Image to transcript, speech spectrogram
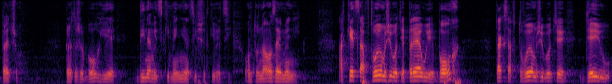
Prečo? Pretože Boh je dynamicky meniaci všetky veci. On to naozaj mení. A keď sa v tvojom živote prejavuje Boh, tak sa v tvojom živote dejú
